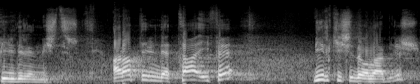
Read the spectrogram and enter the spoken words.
bildirilmiştir. Arap dilinde taife bir kişi de olabilir,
